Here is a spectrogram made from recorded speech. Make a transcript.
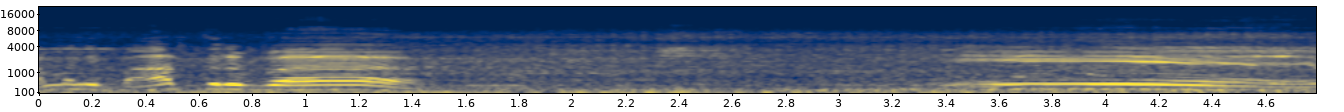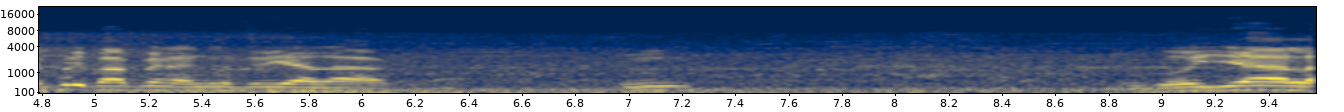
ஆமாம் நீ பார்த்துருப்ப. நீ எப்படி பார்ப்பேன்னு எங்களுக்கு தெரியாதா? ம்? கொய்யால.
